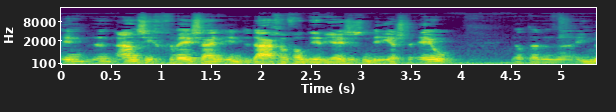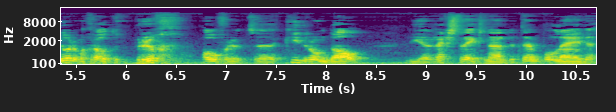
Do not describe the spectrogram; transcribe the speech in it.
in een aanzicht geweest zijn in de dagen van de Heer Jezus in de eerste eeuw. Dat er een enorme grote brug over het Kidrondal, die rechtstreeks naar de tempel leidde.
